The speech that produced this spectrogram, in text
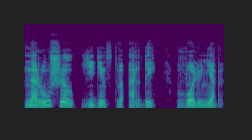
нарушил единство Орды, волю неба.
